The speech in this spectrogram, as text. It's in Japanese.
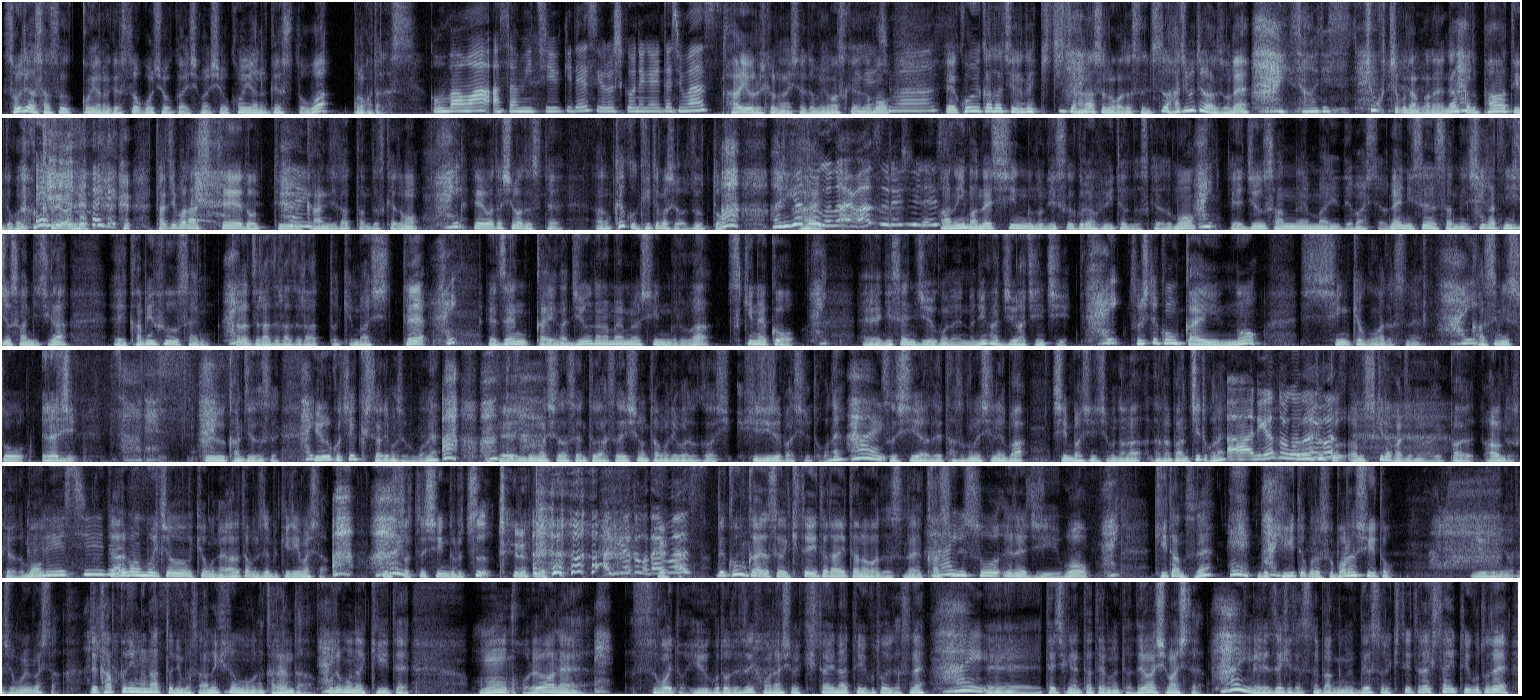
それでは早速今夜のゲストをご紹介しましょう。今夜のゲストはこの方です。こんばんは、浅見千幸です。よろしくお願いいたします。はいよろしくお願いしたいと思いますけれども。えー、こういう形でねきちっと話すのがですね、はい、実は初めてなんですよね。はいそうです、ね、ちょくちょくなんかねなんかのパーティーとかなんかではね、はい、立ち話程度っていう感じだったんですけれども、はい、えー、私はですねあの結構聞いてますよずっと。あありがとうございます、はい、嬉しいです。あの今ねシングのディスクグラフ見てるんですけれども、はい、えー、13年前に出ましたよね。2003年4月23日が、えー、紙風船からずらずらずらっときまして、はい、えー、前回が17枚目のシングルは月猫、はい。えー、2015年の2月18日、はい、そして今回の新曲がですね「はい、かすみそうエレジ」そうですという感じですね、はい、いろいろこうチェックしてありますよここね。あ、えー、井の頭線とか青春のたまり場とか肘れ走るとかね、はい、寿司屋で黄昏死ねば新橋にちも七七番地とかね。あ、ありがとうございます。あの好きな感じのがいっぱいあるんですけれども、嬉しいでアルバムも一応今日もね改めて全部切りました。あ、はい、ベストシングル2っていうので。ありがとうございます。で今回ですね来ていただいたのはですね、かすみそうエレジーを聞いたんですね。はい、で、聞いてこれ素晴らしいと。いうふうに私思いました。でカップリングになっておりますあの日のままのカレンダー、これもね聞いてうんこれはねすごいということでぜひお話を聞きたいなということでですね、はい。えー、定期エンターテインメントで電話しまして、はい。えー、ぜひですね番組のゲストに来ていただきたいということで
